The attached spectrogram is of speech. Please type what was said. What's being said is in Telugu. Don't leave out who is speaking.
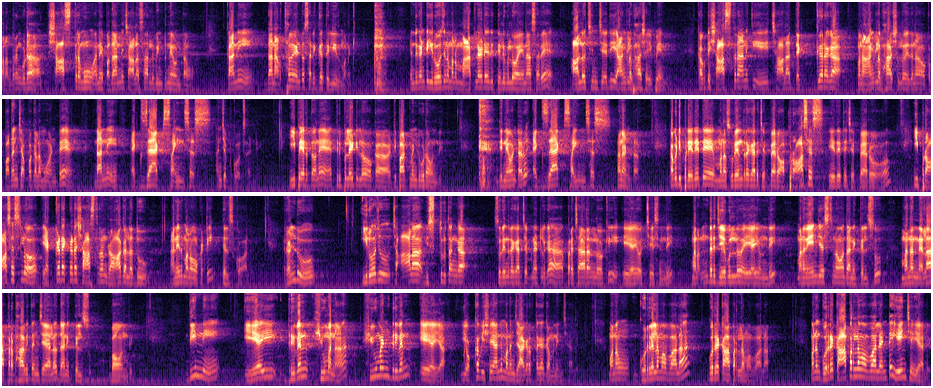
Speaker 1: మనందరం కూడా శాస్త్రము అనే పదాన్ని చాలాసార్లు వింటూనే ఉంటాము. కానీ దాని అర్థం ఏంటో సరిగ్గా తెలియదు మనకి. ఎందుకంటే ఈ రోజున మనం మాట్లాడేది తెలుగులో అయినా సరే ఆలోచించేది ఆంగ్ల భాష అయిపోయింది. కాబట్టి శాస్త్రానికి చాలా దగ్గరగా మన ఆంగ్ల భాషలో ఏదైనా ఒక పదం చెప్పగలము అంటే దాన్ని ఎగ్జాక్ట్ సైన్సెస్ అని చెప్పుకోవచ్చు అండి ఈ పేరుతోనే త్రిపుల్ ఐటీలో ఒక డిపార్ట్మెంట్ కూడా ఉంది. దీన్ని ఏమంటారు ఎగ్జాక్ట్ సైన్సెస్ అని అంటారు. కాబట్టి ఇప్పుడు ఏదైతే మన సురేంద్ర గారు చెప్పారో ఆ ప్రాసెస్ ఏదైతే చెప్పారో ఈ ప్రాసెస్లో ఎక్కడెక్కడ శాస్త్రం రాగలదు అనేది మనం ఒకటి తెలుసుకోవాలి. రెండు ఈరోజు చాలా విస్తృతంగా సురేంద్ర గారు చెప్పినట్లుగా ప్రచారంలోకి ఏఐ వచ్చేసింది. మనందరి జేబుల్లో ఏఐ ఉంది. మనం ఏం చేస్తున్నామో దానికి తెలుసు. మనల్ని ఎలా ప్రభావితం చేయాలో దానికి తెలుసు. బాగుంది. దీన్ని ఏఐ డ్రివెన్ హ్యూమనా హ్యూమన్ డ్రివెన్ ఏఐయా ఈ ఒక్క విషయాన్ని మనం జాగ్రత్తగా గమనించాలి. మనం గొర్రెలం అవ్వాలా? గొర్రె కాపర్లం అవ్వాలా? మనం గొర్రె కాపర్లం అవ్వాలంటే ఏం చేయాలి?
